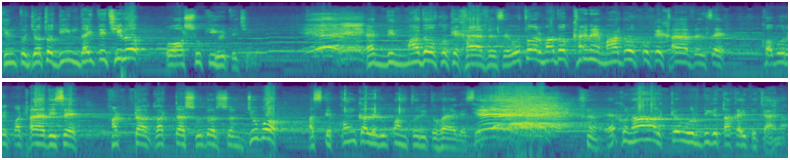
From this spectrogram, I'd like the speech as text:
কিন্তু যত দিন দাইতে ছিল, ও অসুখী হইতেছিল একদিন মাদক ওকে খায়া ফেলছে। ও তো আর মাদক খায় না মাদক ওকে খায়া ফেলছে। খবরে পাঠায়া দিছে, হাট্টা গাট্টা সুদর্শন যুবক আজকে কঙ্কালে রূপান্তরিত হয়ে গেছে। এখন আর কেউ ওর দিকে তাকাইতে চায় না,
